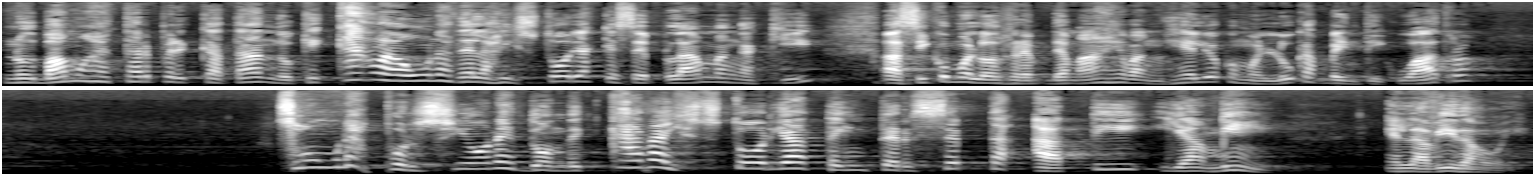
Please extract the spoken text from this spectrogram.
nos vamos a estar percatando que cada una de las historias que se plasman aquí, así como en los demás evangelios, como en Lucas 24, son unas porciones donde cada historia te intercepta a ti y a mí en la vida hoy.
